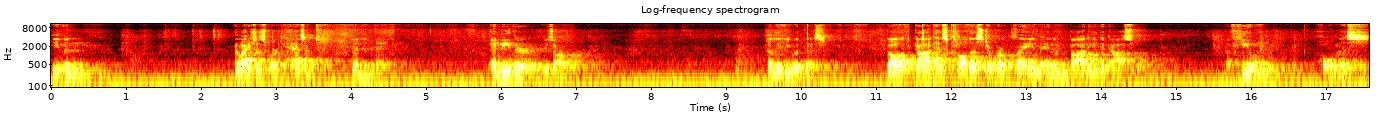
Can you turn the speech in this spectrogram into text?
Even Elijah's work hasn't been in vain, and neither is our work. I leave you with this God has called us to proclaim and embody the gospel of healing, wholeness,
